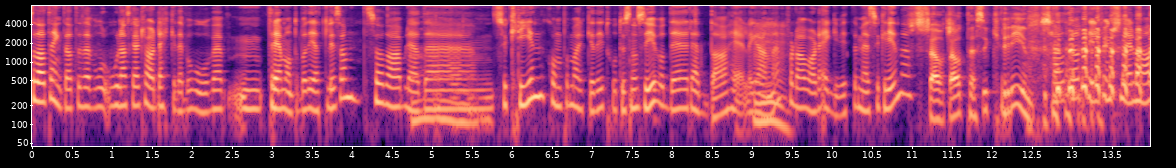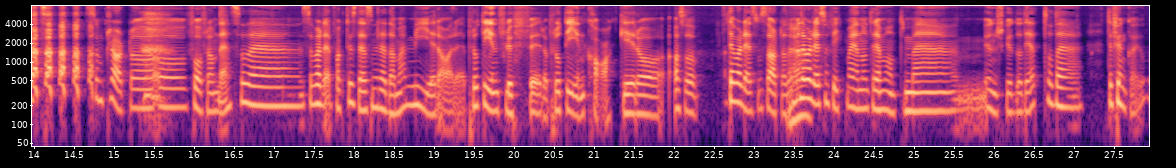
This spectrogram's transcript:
Så da tenkte jeg at det, hvordan skal jeg klare å dekke det behovet mm, tre måneder på diett, liksom. Så da ble det mm, Sukrin kom på markedet i 2007, og det redda hele greiene. For da var det eggehvite med sukrin. da. Shout-out til Sukrin! Shout-out til funksjonell mat, som klarte å, å få fram det. Så, det. så var det faktisk det som redda meg. Mye rare proteinfluffer og proteinkaker og altså Det var det som starta det. Men det var det som fikk meg gjennom tre måneder med underskudd og diett, og det, det funka jo.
